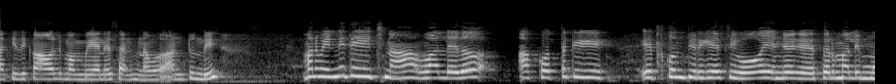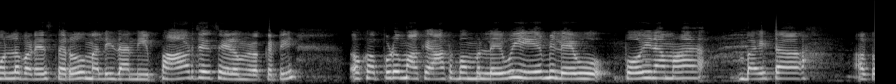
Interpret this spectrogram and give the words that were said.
నాకు ఇది కావాలి మమ్మీ అనేసి అంటున్నాము అంటుంది. మనం ఎన్ని తీయించినా వాళ్ళు ఏదో ఆ కొత్తకి ఎత్తుకొని తిరిగేసి ఓ ఎంజాయ్ చేస్తారు. మళ్ళీ ముళ్ళ పడేస్తారు. మళ్ళీ దాన్ని పాడు చేసేయడం ఒకటి. ఒకప్పుడు మాకు ఆట బొమ్మలు లేవు ఏమీ లేవు. పోయినామా బయట ఒక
